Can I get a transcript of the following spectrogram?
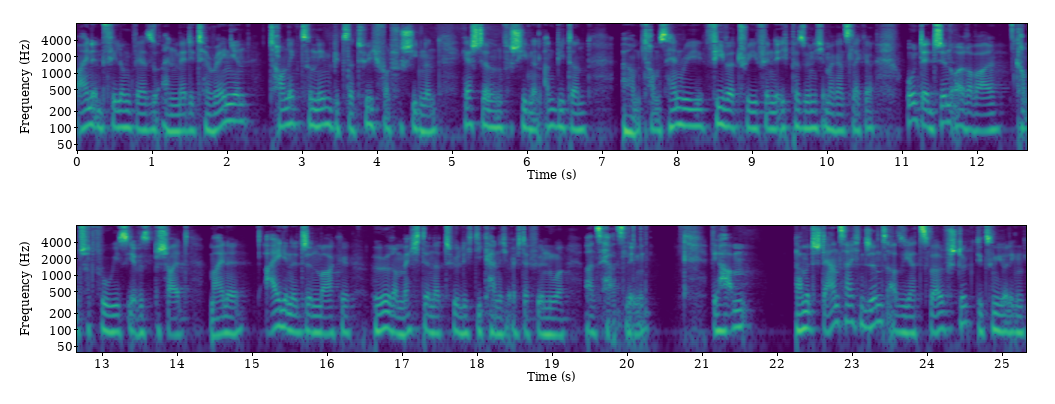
Meine Empfehlung wäre so ein Mediterranean Tonic zu nehmen. Gibt es natürlich von verschiedenen Herstellern, verschiedenen Anbietern. Ähm, Thomas Henry, Fever Tree finde ich persönlich immer ganz lecker. Und der Gin eurer Wahl, kommt schon Fugis, ihr wisst Bescheid. Meine eigene Gin-Marke, höhere Mächte natürlich, die kann ich euch dafür nur ans Herz legen. Wir haben damit Sternzeichen-Gins, also ja zwölf Stück, die zum jeweiligen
